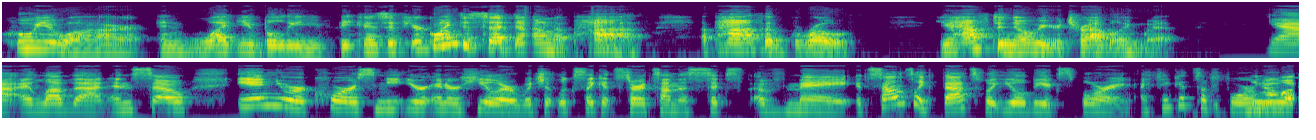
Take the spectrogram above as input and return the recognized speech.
who you are and what you believe. Because if you're going to set down a path, a path of growth, you have to know who you're traveling with. Yeah, I love that. And so, in your course, Meet Your Inner Healer, which it looks like it starts on the 6th of May, it sounds like that's what you'll be exploring. I think it's a four You know what?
